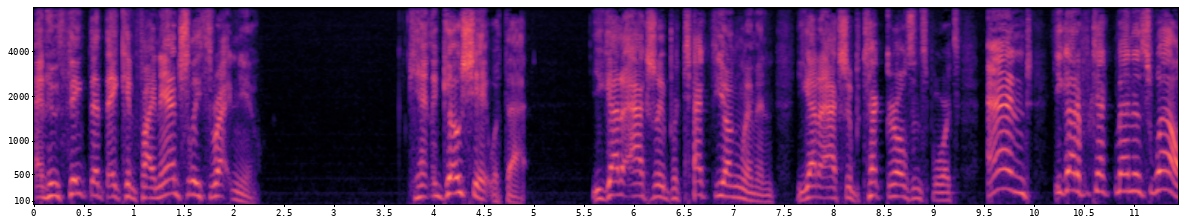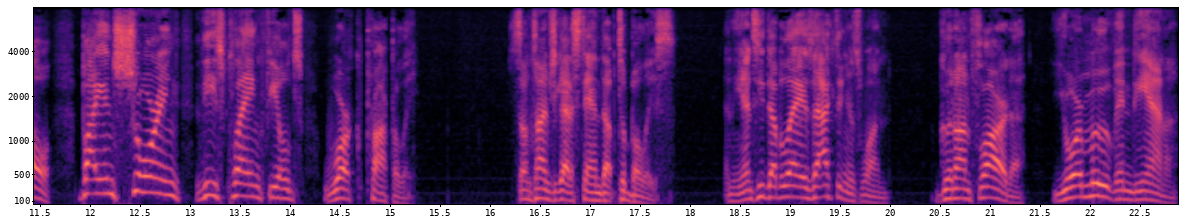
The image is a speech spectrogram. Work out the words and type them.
and who think that they can financially threaten you. Can't negotiate with that. You got to actually protect young women. You got to actually protect girls in sports. And you got to protect men as well by ensuring these playing fields work properly. Sometimes you got to stand up to bullies. And the NCAA is acting as one. Good on Florida. Your move, Indiana.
